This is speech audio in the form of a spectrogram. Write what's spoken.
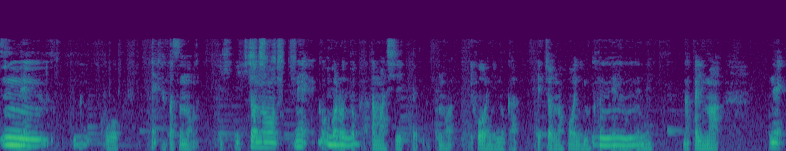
ですね。ん。こう、ね、やっぱその、ひ人のね、心とか魂って、その、いい方に向かって、成長の方に向かってるんでね、なんか今、ね、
